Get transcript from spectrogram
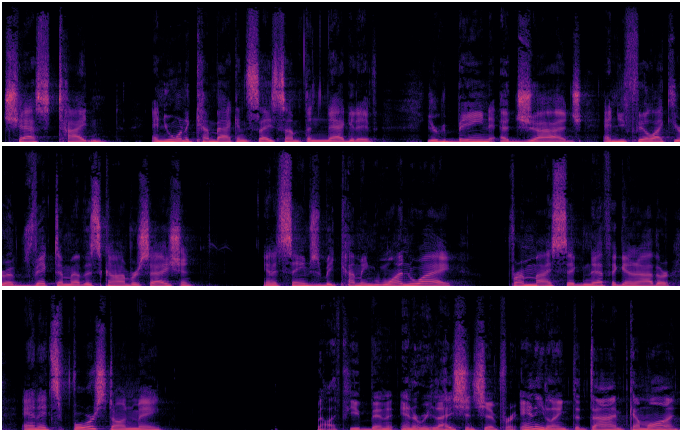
chest tighten and you want to come back and say something negative? You're being a judge and you feel like you're a victim of this conversation. And it seems to be coming one way from my significant other and it's forced on me. Well, if you've been in a relationship for any length of time, come on.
